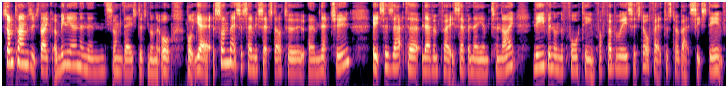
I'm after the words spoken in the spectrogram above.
Sometimes it's like a million, and then some days there's none at all. But yeah, the Sun makes a semi-sextile to um, Neptune. It's exact at 11:37 a.m. tonight, leaving on the 14th of February, so still affect us to about 16th.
